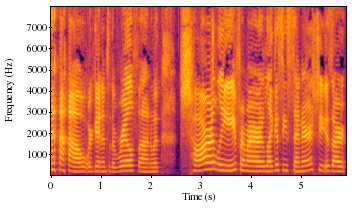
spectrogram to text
now we're getting into the real fun with Charlee from our Legacy Center. She is our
